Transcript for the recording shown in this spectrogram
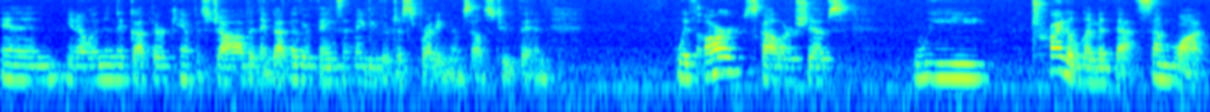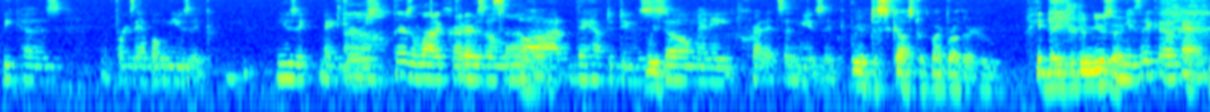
And, you know, and then they've got their campus job and they've got other things and maybe they're just spreading themselves too thin. With our scholarships, we try to limit that somewhat because, for example, music, music majors. Oh, there's a lot of credits. There's a and lot, they have to do We- so many credits in music. we have discussed with my brother who majored in music. Music, okay.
